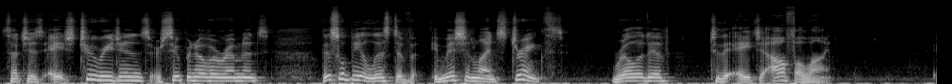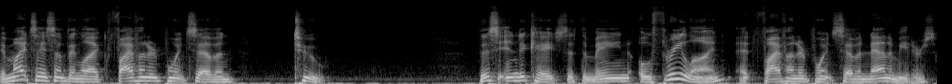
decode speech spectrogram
such as H2 regions or supernova remnants, this will be a list of emission line strengths relative to the H alpha line. It might say something like 500.72. This indicates that the main O3 line at 500.7 nanometers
